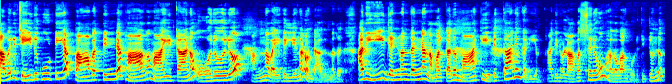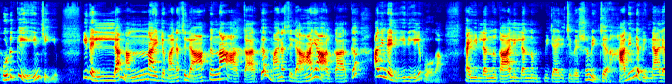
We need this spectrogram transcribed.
അവർ ചെയ്തു കൂട്ടിയ പാപത്തിന്റെ ഭാഗമായിട്ടാണ് ഓരോരോ അംഗവൈകല്യങ്ങൾ ഉണ്ടാകുന്നത്. അത് ഈ ജന്മം തന്നെ നമ്മൾക്കത് മാറ്റിയെടുക്കാനും കഴിയും. അതിനുള്ള അവസരവും ഭഗവാൻ കൊടുത്തിട്ടുണ്ട് കൊടുക്കുകയും ചെയ്യും. ഇതെല്ലാം നന്നായിട്ട് മനസ്സിലാക്കുന്ന ആൾക്കാർക്ക് മനസ്സിലായ ആൾക്കാർക്ക് അതിന്റെ രീതിയിൽ പോകാം. കൈയില്ലെന്നും കാലില്ലെന്നും വിചാരിച്ച് വിഷമിച്ച് അതിന്റെ പിന്നാലെ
